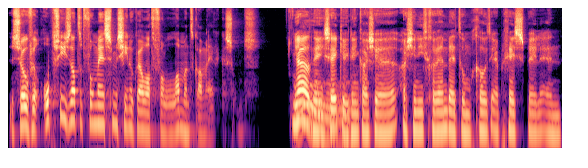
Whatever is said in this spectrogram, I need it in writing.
zoveel opties dat het voor mensen misschien ook wel wat verlammend kan werken soms. Ja, nee, zeker. Ik denk als je, als je niet gewend bent om grote RPG's te spelen en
